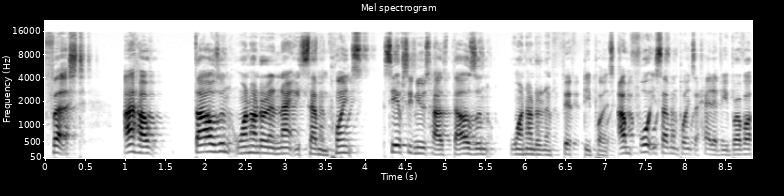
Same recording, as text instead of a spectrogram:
1st, I have 1,197 points. CFC News has 1,150 points. I'm 47 points ahead of you, brother.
